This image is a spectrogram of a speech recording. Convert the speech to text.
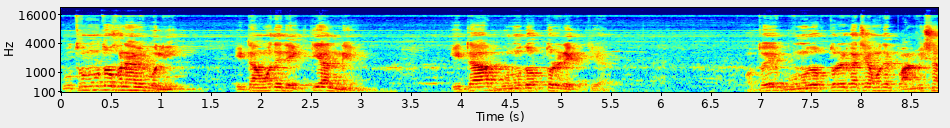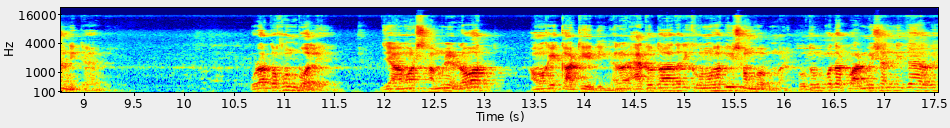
প্রথমত ওখানে আমি বলি, এটা আমাদের এখতিয়ার নেই। এটা বন দপ্তরের এখতিয়ার। অতএব বন দপ্তরের কাছে আমাদের পারমিশন নিতে হবে। ওরা তখন বলে যে আমার সামনে রথ আমাকে কাটিয়ে দিন। কারণ এত তাড়াতাড়ি কোনোভাবেই সম্ভব নয়। প্রথম কথা পারমিশন নিতে হবে।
